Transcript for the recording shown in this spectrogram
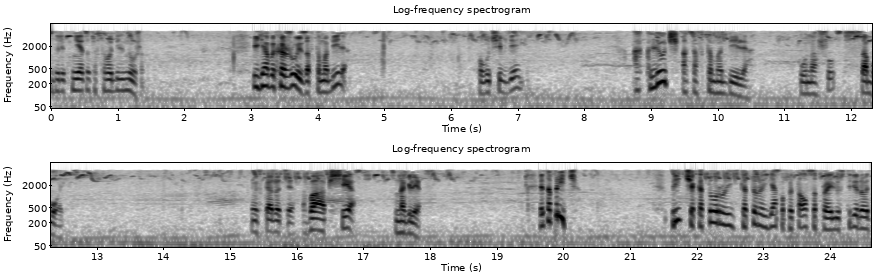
Говорит, мне этот автомобиль нужен. И я выхожу из автомобиля, получив деньги, а ключ от автомобиля уношу с собой. Вы скажете, вообще наглец. Это притча. Притча, которой, которой я попытался проиллюстрировать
